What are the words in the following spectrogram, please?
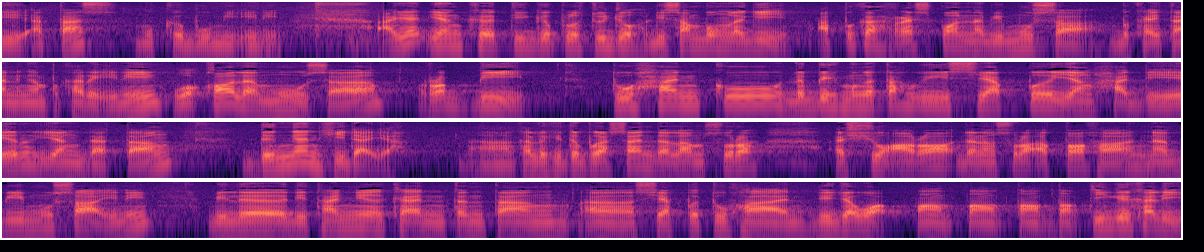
di atas muka bumi ini. Ayat yang ke-37 disambung lagi. Apakah respon Nabi Musa berkaitan dengan perkara ini? Waqala Musa, "Rabbi, Tuhanku lebih mengetahui siapa yang hadir yang datang dengan hidayah." Ha, kalau kita perasan dalam surah Asy-Syu'ara dalam surah At-Taha Nabi Musa ini bila ditanyakan tentang uh, siapa Tuhan dia jawab pam pam pam pam tiga kali.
